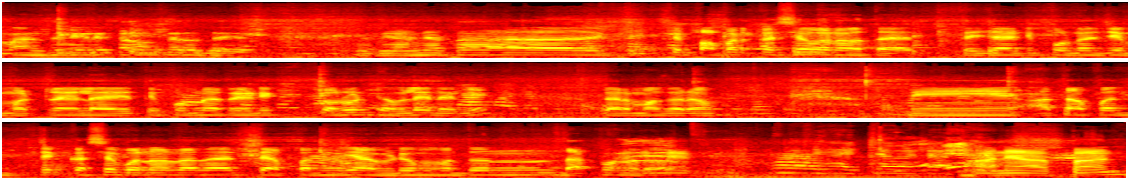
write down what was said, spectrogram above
माणसं तिकडे काम करत आहेत. आणि आता ते पापड कसे बनवत आहेत त्याच्यासाठी पूर्ण जे मटेरियल आहे ते पूर्ण रेडी करून ठेवले त्यांनी गरमागरम. आणि आता आपण ते कसे बनवणार आहेत ते आपण या व्हिडिओमधून दाखवणार आहोत. आणि आपण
